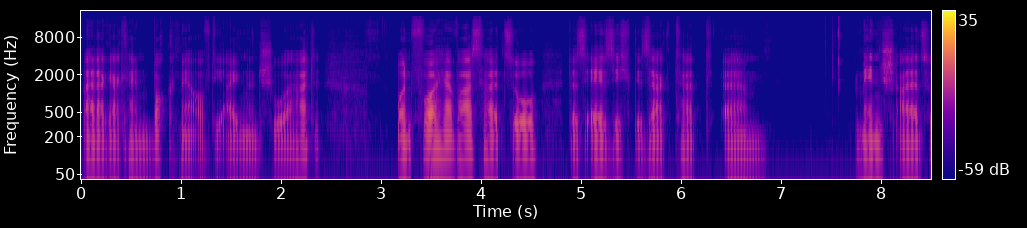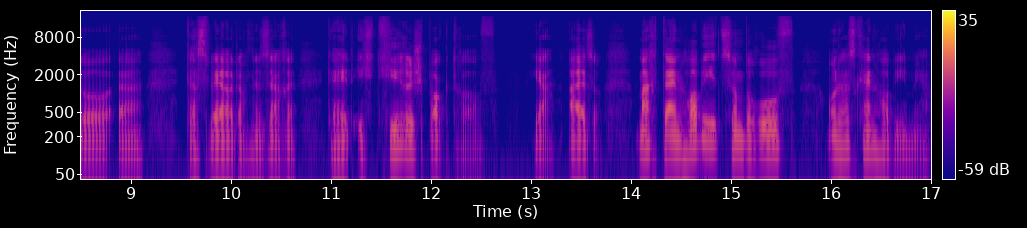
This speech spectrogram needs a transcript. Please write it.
weil er gar keinen Bock mehr auf die eigenen Schuhe hat. Und vorher war es halt so, dass er sich gesagt hat, ähm, Mensch, also, äh, das wäre doch eine Sache, da hätte ich tierisch Bock drauf. Ja, also, mach dein Hobby zum Beruf und du hast kein Hobby mehr.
